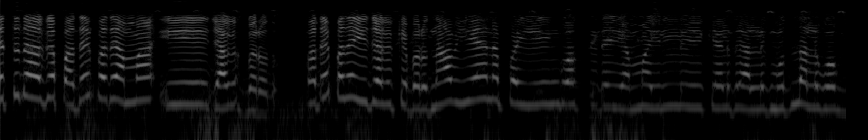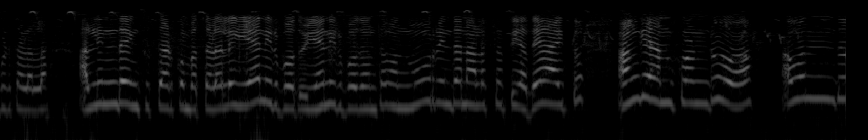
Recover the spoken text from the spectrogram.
ಎತ್ತದಾಗ ಪದೇ ಪದೇ ಅಮ್ಮ ಈ ಜಾಗಕ್ಕೆ ಬರೋದು. ಪದೇ ಪದೇ ಈ ಜಾಗಕ್ಕೆ ಬರೋದು. ನಾವು ಏನಪ್ಪ ಹಿಂಗೆ ಹೋಗ್ತಿದೆ ಈ ಅಮ್ಮ ಇಲ್ಲಿ ಕೇಳಿದ್ರೆ ಅಲ್ಲಿಗೆ ಮೊದಲು ಅಲ್ಲಿಗೆ ಹೋಗ್ಬಿಡ್ತಾಳಲ್ಲ. ಅಲ್ಲಿಂದ ಹಿಂಗೆ ಸುತ್ತಾಡ್ಕೊಂಡು ಬರ್ತಾಳಲ್ಲ ಏನಿರ್ಬೋದು ಏನಿರ್ಬೋದು ಅಂತ ಒಂದು ಮೂರರಿಂದ ನಾಲ್ಕು ಸತಿ ಅದೇ ಆಯಿತು. ಹಂಗೆ ಅಂದ್ಕೊಂಡು ಒಂದು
